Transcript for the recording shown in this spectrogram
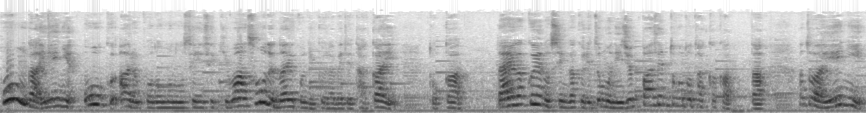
本が家に多くある子供の成績はそうでない子に比べて高いとか大学への進学率も20%ほど高かった。あとは家に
